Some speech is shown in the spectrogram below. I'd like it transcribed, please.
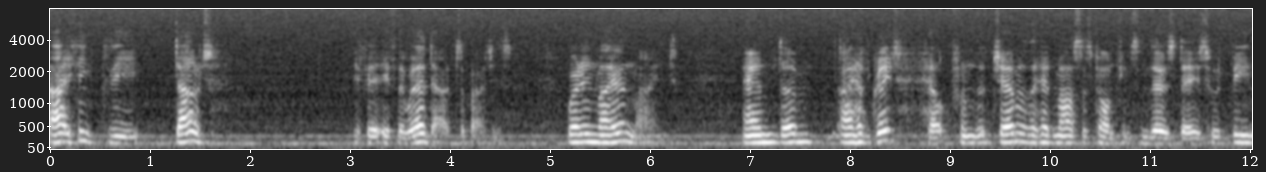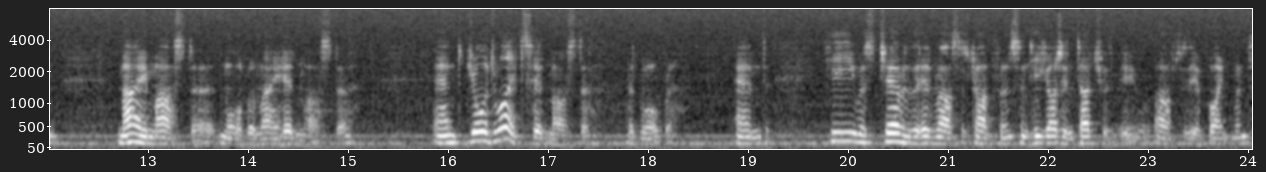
I think the doubt, if if there were doubts about it, were in my own mind, and um, I had great help from the chairman of the headmasters' conference in those days, who had been my master at Marlborough, my headmaster, and George White's headmaster at Marlborough. And he was chairman of the headmasters' conference, and he got in touch with me after the appointment.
